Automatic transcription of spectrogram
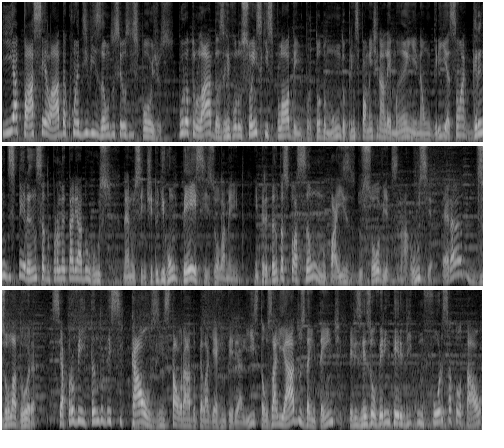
e a paz selada com a divisão dos seus despojos. Por outro lado, as revoluções que explodem por todo o mundo, principalmente na Alemanha e na Hungria, são a grande esperança do proletariado russo, né, no sentido de romper esse isolamento. Entretanto, a situação no país dos soviets, na Rússia, era desoladora. Se aproveitando desse caos instaurado pela guerra imperialista, os aliados da Entente, eles resolveram intervir com força total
